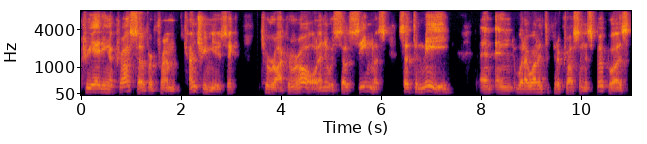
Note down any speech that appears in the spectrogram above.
creating a crossover from country music to rock and roll. And it was so seamless. So to me, and, and what I wanted to put across in this book was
